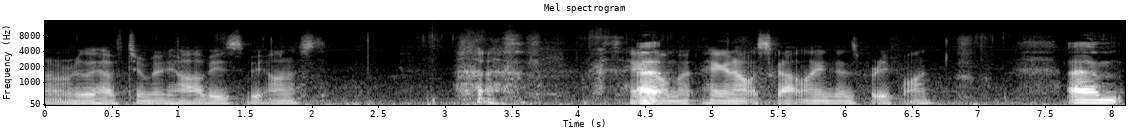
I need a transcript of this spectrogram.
I don't really have too many hobbies to be honest. hanging, Uh, out, hanging out with Scott Langdon is pretty fun. Um,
